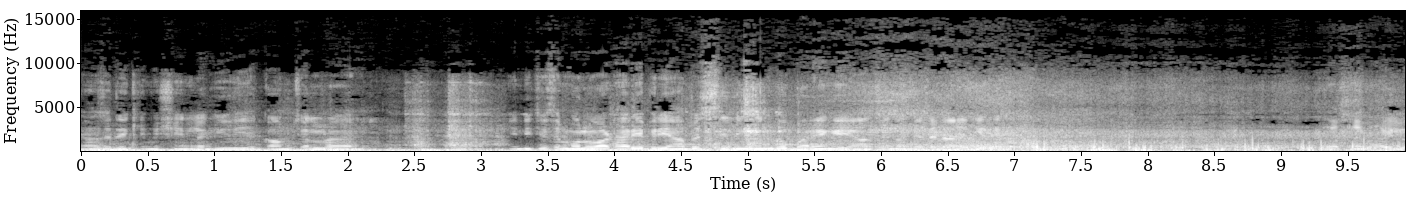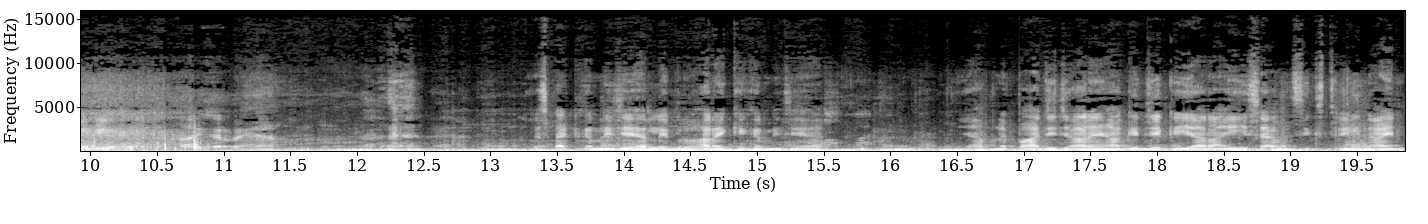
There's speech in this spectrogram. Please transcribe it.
यहाँ से देखिए मशीन लगी हुई है, काम चल रहा है। ये नीचे से मलवा उठा रही है, फिर यहाँ पे सीलिंग इनको भरेंगे यहाँ से ना, जैसे डालेंगे ये अपने भाई लोग लेकर कर रहे हैं। रिस्पेक्ट करनी चाहिए यार लेबर हर एक की करनी चाहिए यार। ये अपने पाजी जा रहे हैं आगे जे के ग्यारह E seven six three nine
